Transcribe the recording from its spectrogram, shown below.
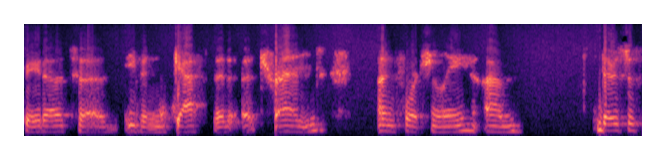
data to even guess at a trend. Unfortunately, um, there's just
